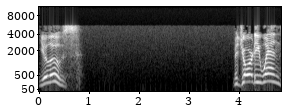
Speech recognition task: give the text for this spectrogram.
you lose. Majority wins.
